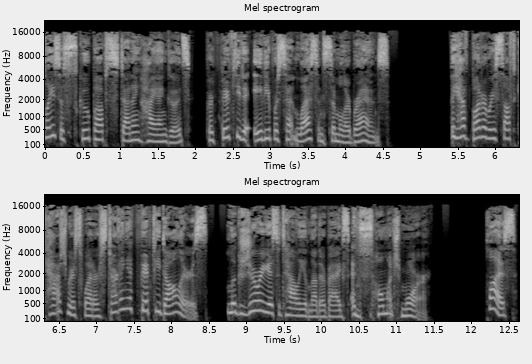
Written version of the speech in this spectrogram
place to scoop up stunning high-end goods for 50 to 80% less than similar brands. They have buttery soft cashmere sweaters starting at $50, luxurious Italian leather bags, and so much more. Plus,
